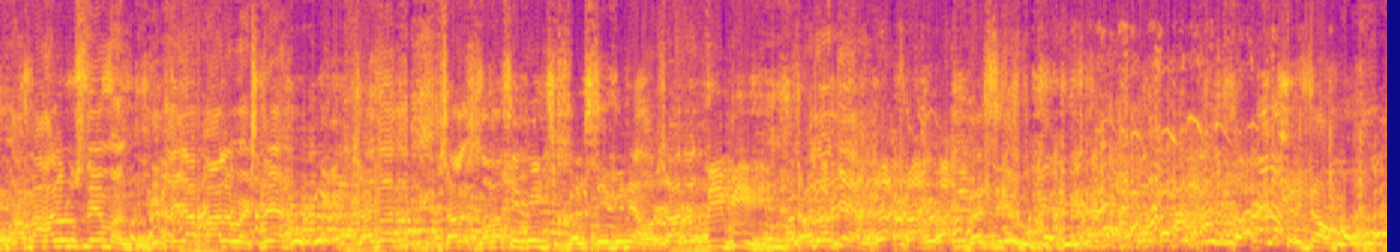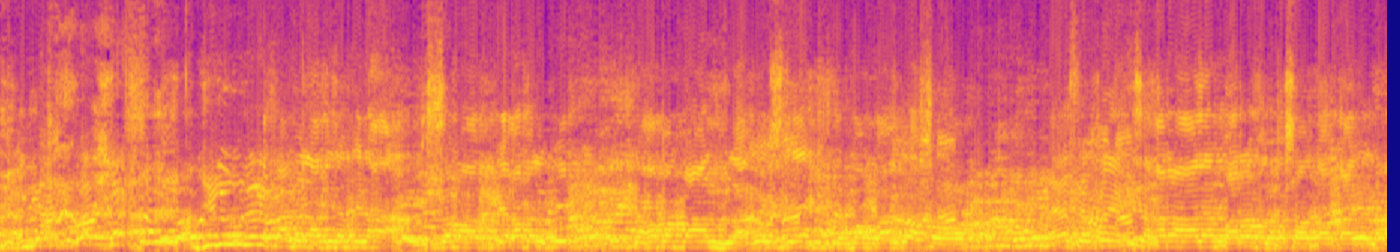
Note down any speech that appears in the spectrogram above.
Ma- Makalulos na yaman. Dito kaya followers na yan. Shoutout. Shoutout. Naka si page. Bells TV na yan. O shoutout. TV! Shoutout niya. Bells TV. Ito mo. Gilo mo na Kasama natin ang pinaka, isa sa mga pinakamalupit na kapampangan vloggers niya. Yung Pampanga. So, eh, siyempre, isang karangalan para magpa-shoutout tayo na.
